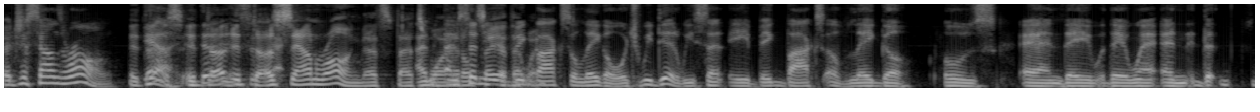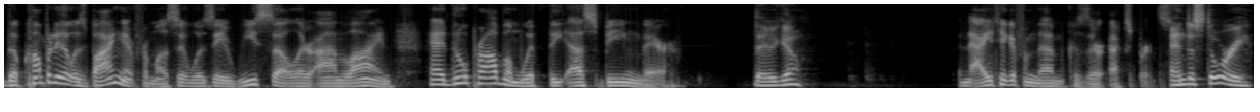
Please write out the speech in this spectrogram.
That just sounds wrong. It Yeah, does. it it, does. does. It does sound wrong. That's that's I'm, why I'm I don't sending you a big way. box of Lego, which we did. We sent a big box of Lego. And they they went and the, the company that was buying it from us, it was a reseller online, had no problem with the S being there. There you go. And I take it from them because they're experts. End of story.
